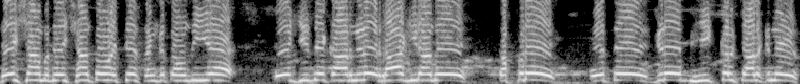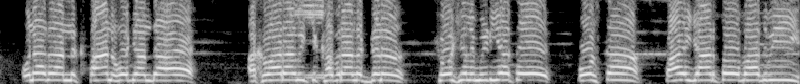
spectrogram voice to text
ਦੇਸ਼ਾਂ ਵਿਦੇਸ਼ਾਂ ਤੋਂ ਇੱਥੇ ਸੰਗਤ ਆਉਂਦੀ ਹੈ। ਇਹ ਜਿਹਦੇ ਕਾਰਨ ਜਿਹੜੇ ਰਾਹਗੀਰਾਂ ਦੇ ਕੱਪੜੇ ਤੇ ਜਿਹੜੇ ਵਹੀਕਲ ਚਾਲਕ ਨੇ, ਉਹਨਾਂ ਦਾ ਨੁਕਸਾਨ ਹੋ ਜਾਂਦਾ ਹੈ। ਅਖਬਾਰਾਂ ਵਿੱਚ ਖਬਰਾਂ ਲੱਗਣ ਸੋਸ਼ਲ ਮੀਡੀਆ ਤੇ ਪੋਸਟਾਂ ਪਾਏ ਜਾਣ ਤੋਂ ਬਾਅਦ ਵੀ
